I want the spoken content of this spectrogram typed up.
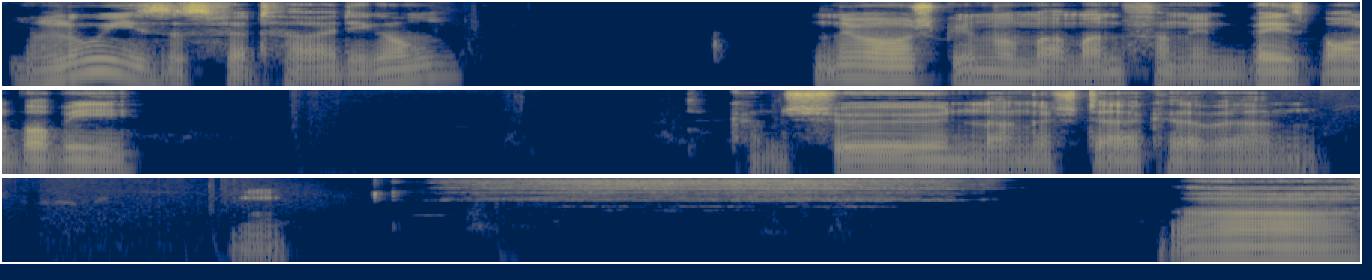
Luises Verteidigung. Ja, spielen wir mal am Anfang den Baseball Bobby. Der kann schön lange stärker werden. Hm. Äh,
